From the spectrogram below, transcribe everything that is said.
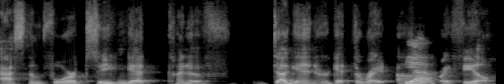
ask them for so you can get kind of dug in or get the right um, yeah. right feel?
